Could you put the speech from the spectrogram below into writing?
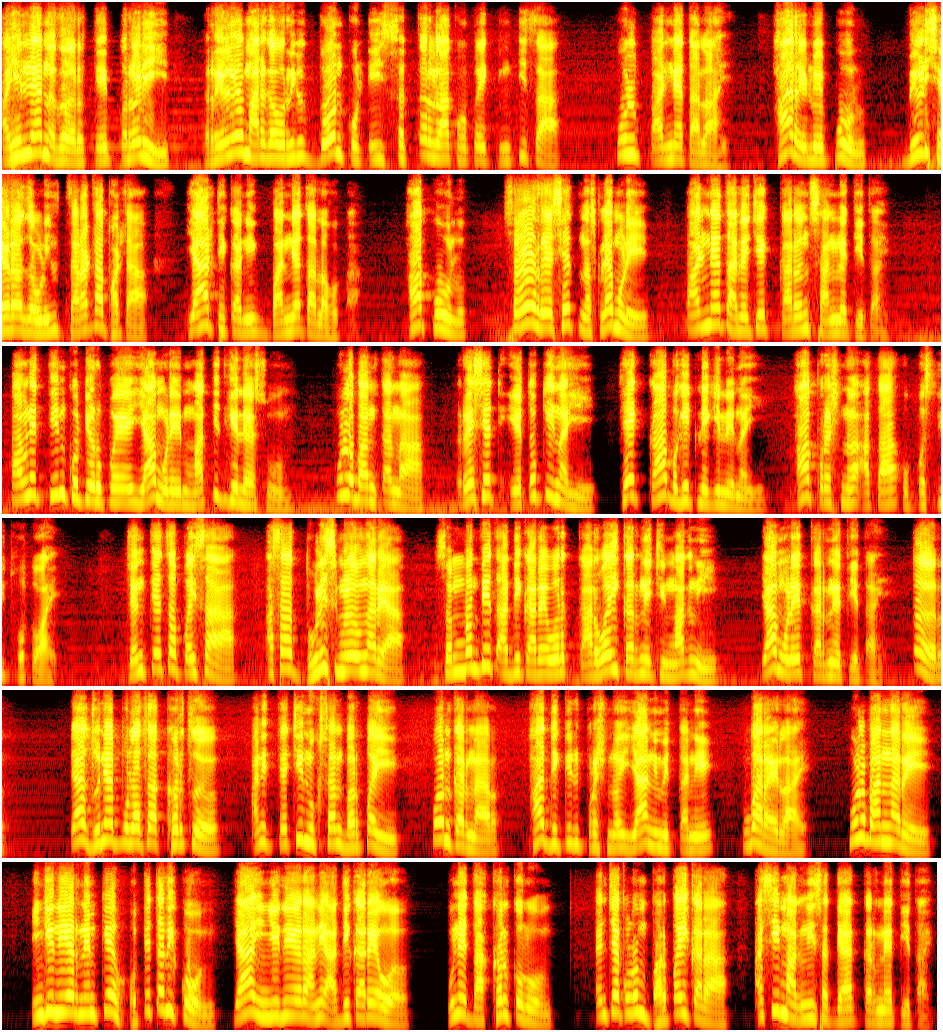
अहिल्यानगर ते परळी रेल्वे मार्गावरील दोन कोटी सत्तर लाख रुपये किमतीचा पूल पाडण्यात आला आहे. हा रेल्वे पूल बीड शहराजवळील चराटा फाटा या ठिकाणी बांधण्यात आला होता. हा पूल सरळ रेषेत नसल्यामुळे पाडण्यात आल्याचे कारण सांगण्यात येत आहे. पावणे तीन कोटी रुपये यामुळे मातीत गेले असून पूल बांधताना रेषेत येतो की नाही हे का बघितले गेले नाही हा प्रश्न आता उपस्थित होतो आहे. जनतेचा पैसा असा धुळीस मिळवणाऱ्या संबंधित अधिकाऱ्यावर कारवाई करण्याची मागणी यामुळे करण्यात येत आहे. तर या जुन्या पुलाचा खर्च आणि त्याची नुकसान भरपाई कोण करणार हा देखील प्रश्न या निमित्ताने उभा राहिला आहे. पूल बांधणारे इंजिनियर नेमके होते तरी कोण? या इंजिनियर आणि अधिकाऱ्यावर गुन्हे दाखल करून त्यांच्याकडून भरपाई करा अशी मागणी सध्या करण्यात येत आहे.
